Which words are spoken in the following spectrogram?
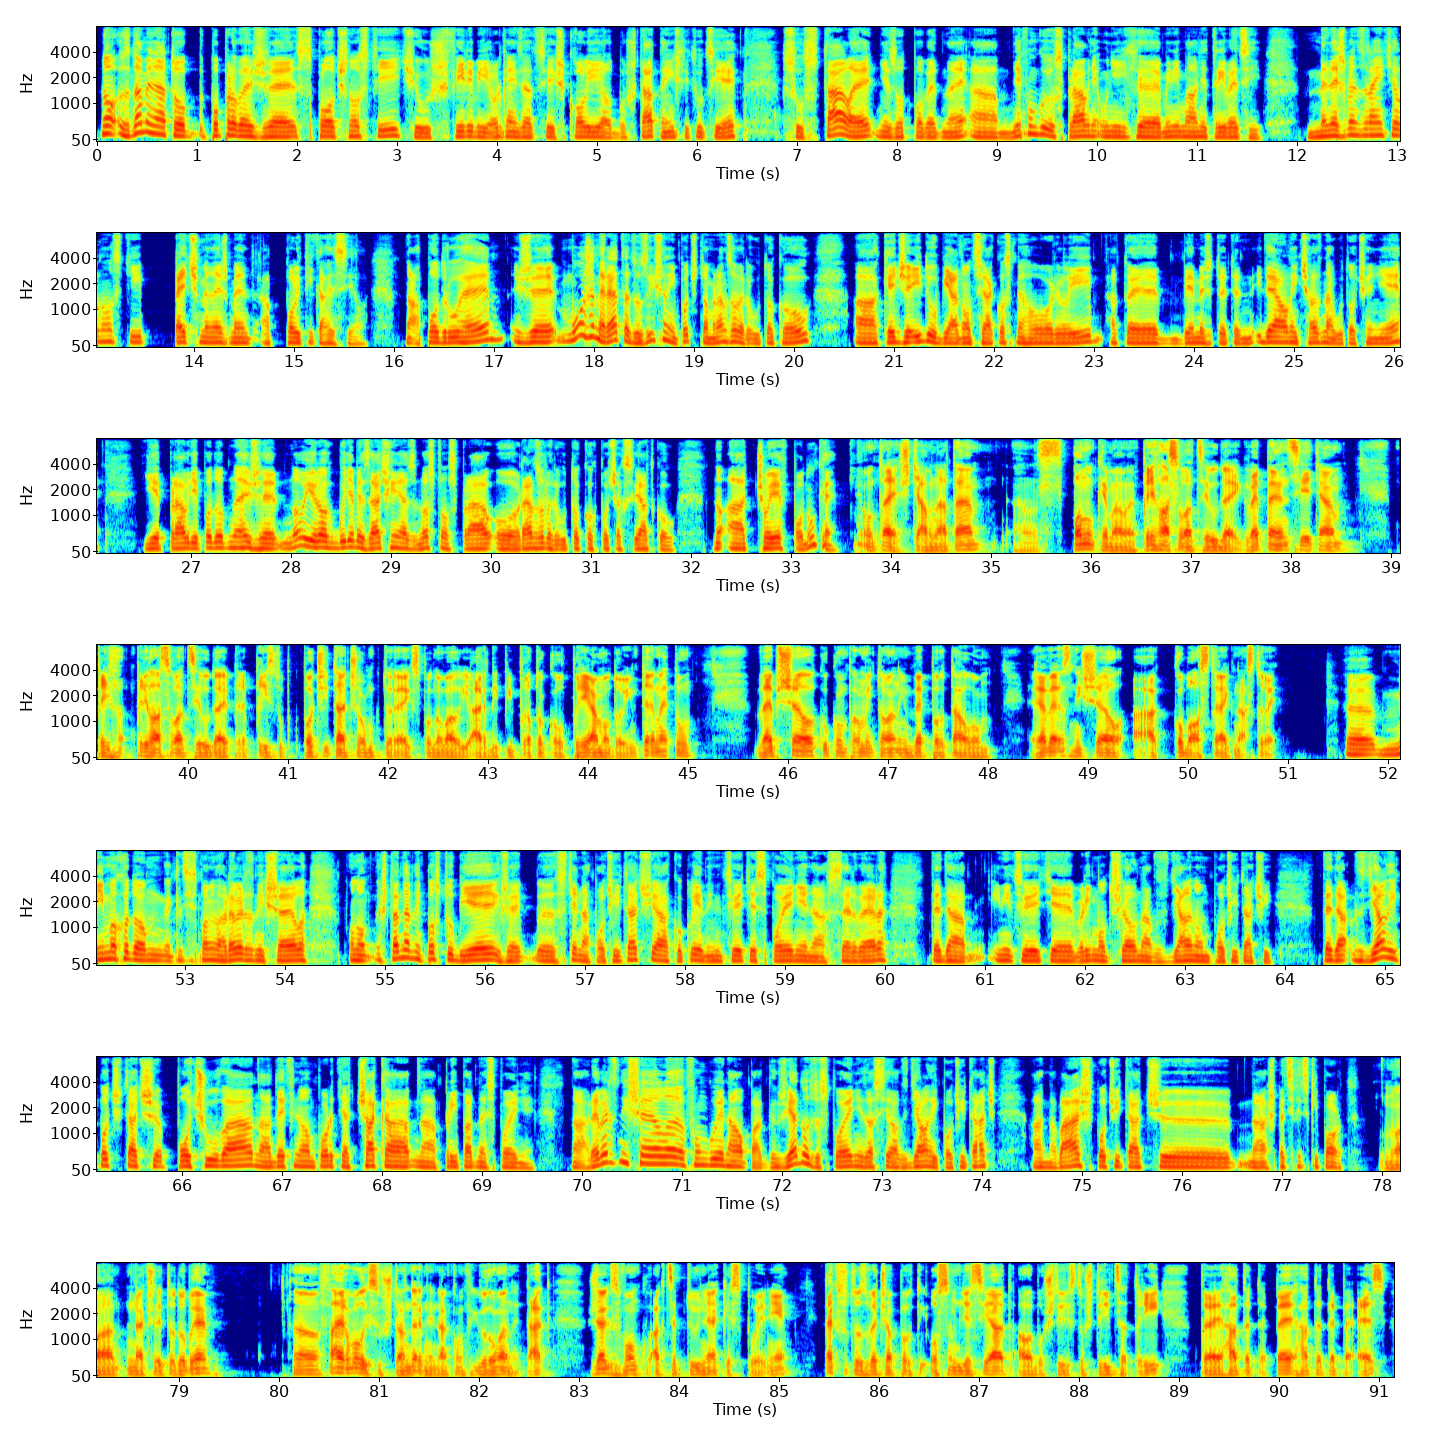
No, znamená to poprvé, že spoločnosti, či už firmy, organizácie, školy alebo štátne inštitúcie sú stále nezodpovedné a nefungujú správne u nich e, minimálne tri veci. Management zraniteľnosti, patch management a politika hesiel. No a po druhé, že môžeme rátať so zvýšeným počtom ransomware útokov a keďže idú Vianoce, ako sme hovorili, a to je, vieme, že to je ten ideálny čas na útočenie, je pravdepodobné, že nový rok budeme začínať s množstvom správ o ransomware útokoch počas sviatkov. No a čo je v ponuke? No, tá je šťavnatá. V ponuke máme prihlasovacie údaje k VPN sieťam, prihlasovacie údaje pre prístup k počítačom, ktoré exponovali RDP protokol priamo do internetu, web shell ku kompromitovaným web portálom, reverzný shell a Cobalt Strike nástroje. E, mimochodom, keď si spomínal reverzný shell, ono, štandardný postup je, že e, ste na počítači a ako klient iniciujete spojenie na server, teda iniciujete remote shell na vzdialenom počítači. Teda vzdialený počítač počúva na definovanom porte a čaká na prípadné spojenie. Na reverzný shell funguje naopak. Žiadosť o spojenie zasiela vzdialený počítač a na váš počítač e, na špecifický port. No a na čo je to dobré? Uh, firewally sú štandardne nakonfigurované tak, že ak zvonku akceptujú nejaké spojenie, tak sú to zväčša porty 80 alebo 443 pre HTTP, HTTPS,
